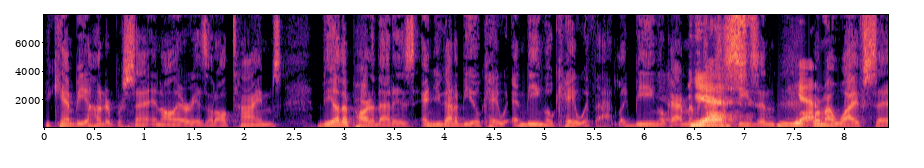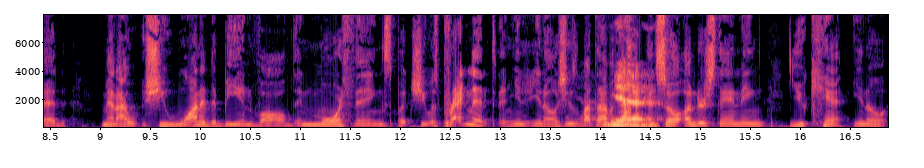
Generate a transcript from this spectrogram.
you can't be 100% in all areas at all times. The other part of that is, and you got to be okay with, and being okay with that. Like being okay. I remember yes. a season yes. where my wife said, man, I she wanted to be involved in more things, but she was pregnant, and you you know she was about to have a yeah. and so understanding you can't you know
